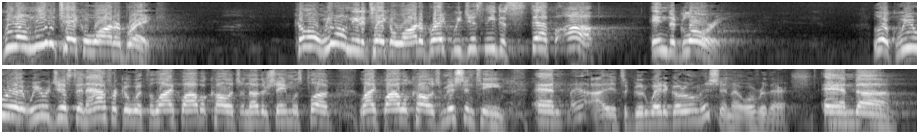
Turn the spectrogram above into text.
We don't need to take a water break. Come on, we don't need to take a water break. We just need to step up into glory. Look, we were, we were just in Africa with the Life Bible College, another shameless plug, Life Bible College mission team. And it's a good way to go to a mission over there. And uh,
